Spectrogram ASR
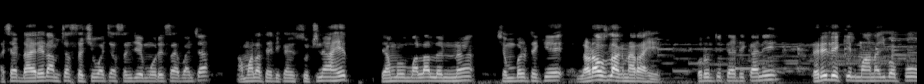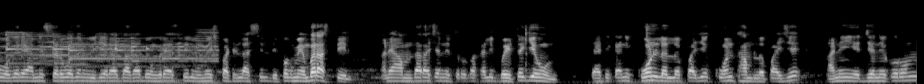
अशा डायरेक्ट आमच्या सचिवाच्या संजय मोरे साहेबांच्या आम्हाला त्या ठिकाणी सूचना आहेत. त्यामुळे मला लढणं शंभर टक्के लढावंच लागणार आहे. परंतु त्या ठिकाणी तरी देखील मानाजी बापू वगैरे आम्ही सर्वजण विजयराज दादा डोंगरे असतील उमेश पाटील असतील दीपक मेंबर असतील आणि आमदाराच्या नेतृत्वाखाली बैठक घेऊन त्या ठिकाणी कोण लढलं पाहिजे कोण थांबलं पाहिजे आणि जेणेकरून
